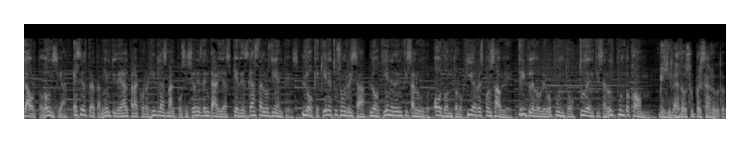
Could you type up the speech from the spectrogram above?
La ortodoncia es el tratamiento ideal para corregir las malposiciones dentarias que desgastan los dientes. Lo que quiere tu sonrisa lo tiene Dentisalud. Odontología responsable. www.tudentisalud.com. Vigilado Supersalud.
